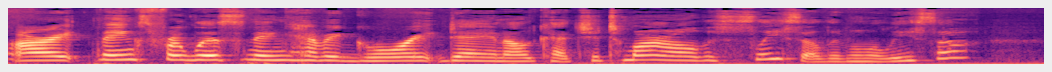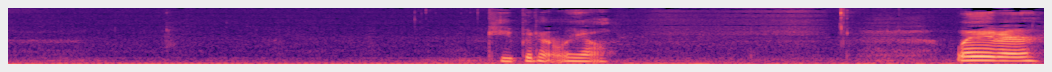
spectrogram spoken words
All right, thanks for listening. Have a great day, and I'll catch you tomorrow. This is Lisa, living with Lisa. Keeping it real. Later.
